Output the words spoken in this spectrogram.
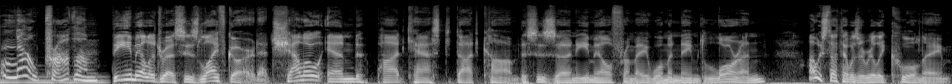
No problem. The email address is lifeguard at shallowendpodcast.com. This is an email from a woman named Lauren. I always thought that was a really cool name.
